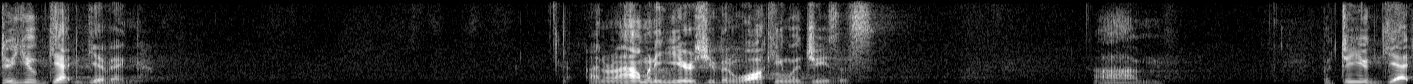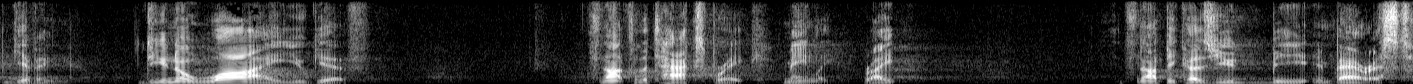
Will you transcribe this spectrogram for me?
Do you get giving? I don't know how many years you've been walking with Jesus. Um, but do you get giving? Do you know why you give? It's not for the tax break, mainly, right? It's not because you'd be embarrassed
